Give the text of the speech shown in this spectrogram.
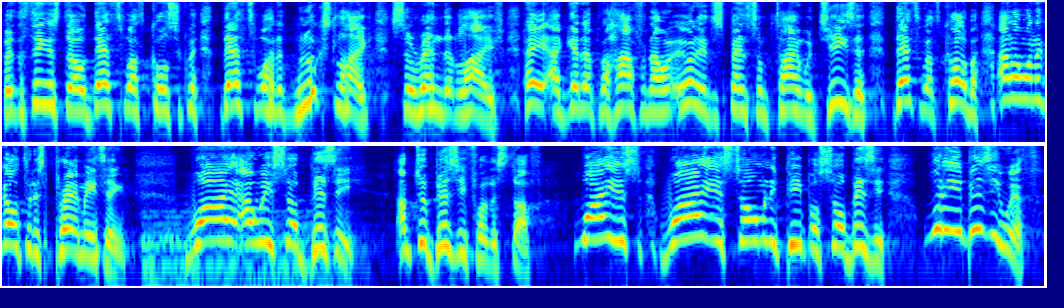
But the thing is, though, that's what consecration, that's what it looks like, surrendered life. Hey, I get up a half an hour earlier to spend some time with Jesus. That's what's called about. I don't want to go to this prayer meeting. Why are we so busy? I'm too busy for this stuff. Why is, why is so many people so busy? What are you busy with?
